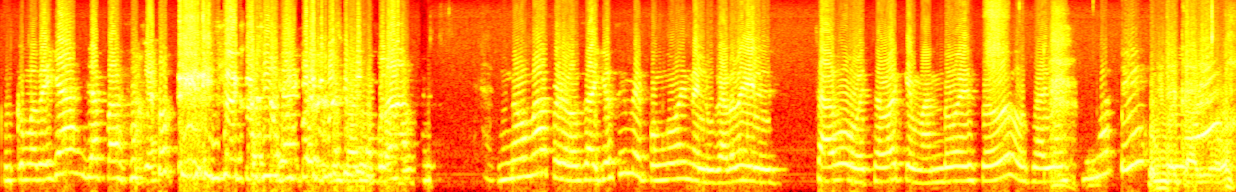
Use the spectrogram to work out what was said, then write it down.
pues como de ya, ya pasó. ya, exacto, sí, Ya, para que ya, ya, No ma, pero o sea, yo sí me pongo en el lugar del chavo o chava que mandó eso, o sea, imagínate. Un becario.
